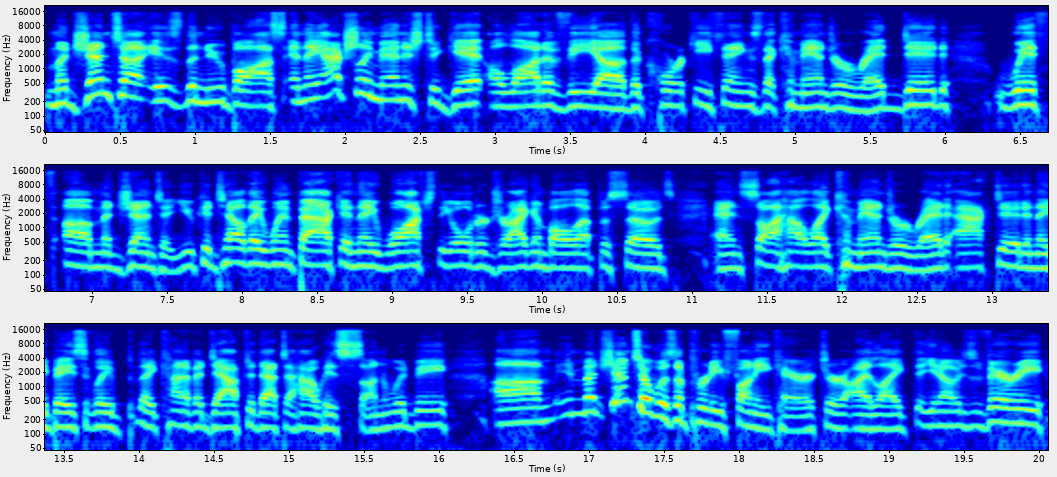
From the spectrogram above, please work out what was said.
Magenta is the new boss, and they actually managed to get a lot of the uh, the quirky things that Commander Red did with uh, Magenta. You could tell they went back and they watched the older Dragon Ball episodes and saw how like Commander Red acted, and they basically they kind of adapted that to how his son would be. Um, Magenta was a pretty funny character. I liked. You know, it's very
